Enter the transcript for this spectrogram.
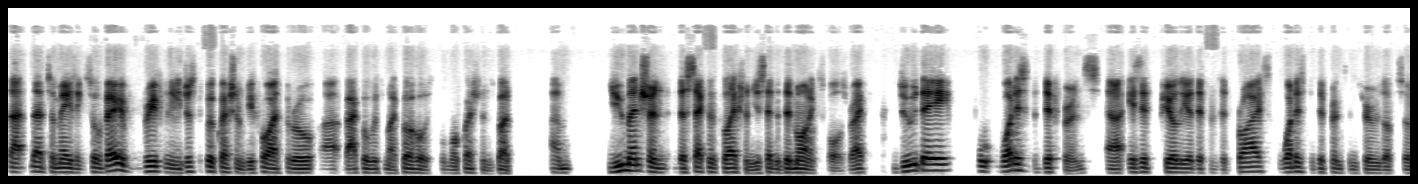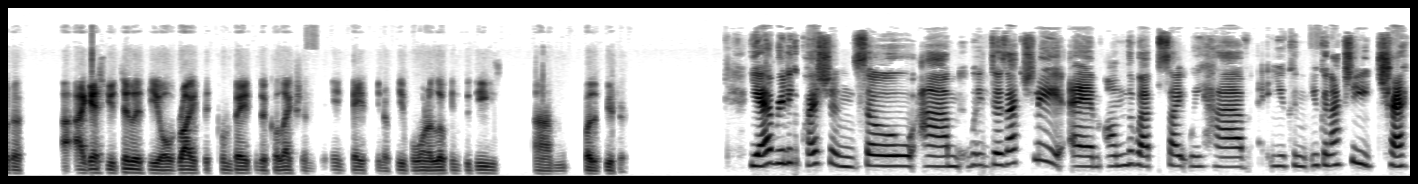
That that's amazing. So very briefly, just a quick question before I throw uh, back over to my co-host for more questions. But um, you mentioned the second collection. You said the demonic skulls, right? Do they? What is the difference? Uh, is it purely a difference in price? What is the difference in terms of sort of I guess, utility or right it conveyed to the collection in case you know people want to look into these um, for the future? Yeah, really good question. So um, we, there's actually um, on the website we have you can you can actually check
